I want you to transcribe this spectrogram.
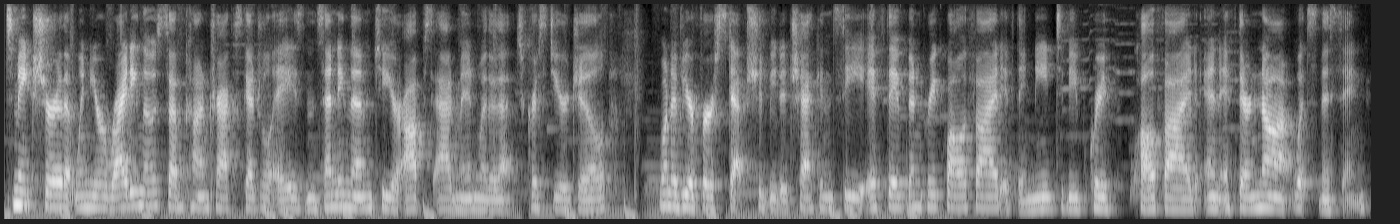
to make sure that when you're writing those subcontract schedule A's and sending them to your ops admin, whether that's Christy or Jill, one of your first steps should be to check and see if they've been pre-qualified, if they need to be pre-qualified, and if they're not, what's missing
